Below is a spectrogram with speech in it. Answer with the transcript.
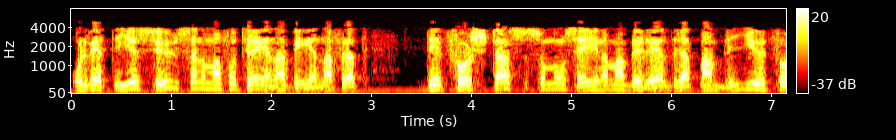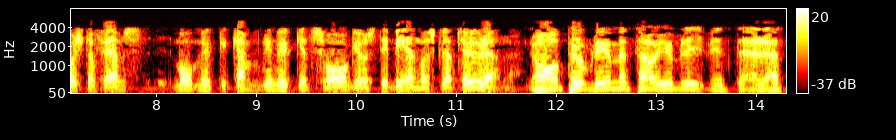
Och du vet, det ger susen om man får träna benen för att det första som de säger när man blir äldre, att man blir ju först och främst mycket, kan bli mycket svag just i benmuskulaturen. Ja, problemet har ju blivit där att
